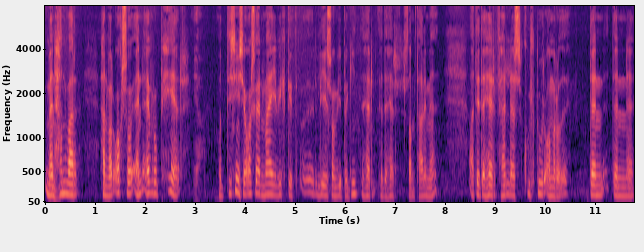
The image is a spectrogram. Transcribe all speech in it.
men han var, han var også en europeer. Og det syns jeg også er meget viktig, like som vi begynte her, dette her samtale med. At dette her felles kulturområdet, den, den,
